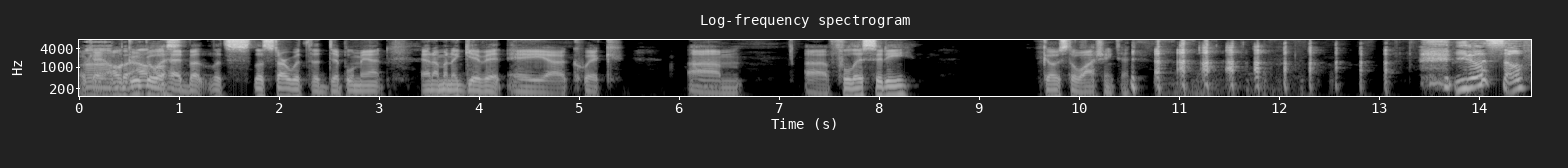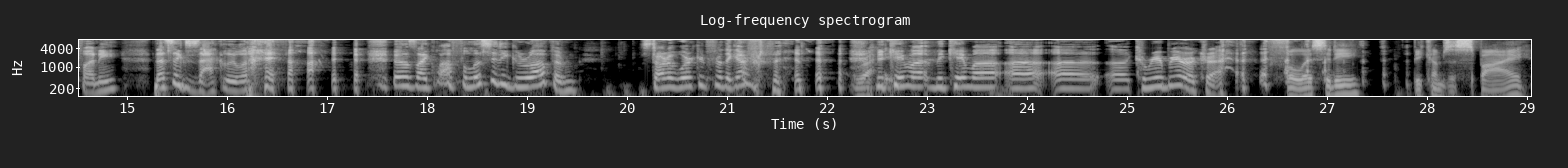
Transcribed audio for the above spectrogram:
Okay, Uh, I'll Google I'll- ahead, but let's let's start with the diplomat, and I'm going to give it a uh, quick. Um, uh, Felicity goes to Washington. you know what's so funny? That's exactly what I thought. It was like, wow, Felicity grew up and started working for the government. Right. became a became a a, a, a career bureaucrat. Felicity becomes a spy,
